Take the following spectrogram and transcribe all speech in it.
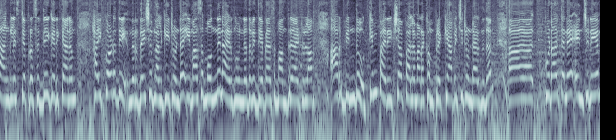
റാങ്ക് ലിസ്റ്റ് പ്രസിദ്ധീകരിക്കാനും ഹൈക്കോടതി നിർദ്ദേശം നൽകിയിട്ടുണ്ട്. ഈ മാസം ഒന്നിനായിരുന്നു ഉന്നത വിദ്യാഭ്യാസ മന്ത്രിയായിട്ടുള്ള ആർ ബിന്ദു കിം പരീക്ഷാ ഫലമടക്കം പ്രഖ്യാപിച്ചിട്ടുണ്ടായിരുന്നത്. കൂടാതെ തന്നെ എഞ്ചിനീയർ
